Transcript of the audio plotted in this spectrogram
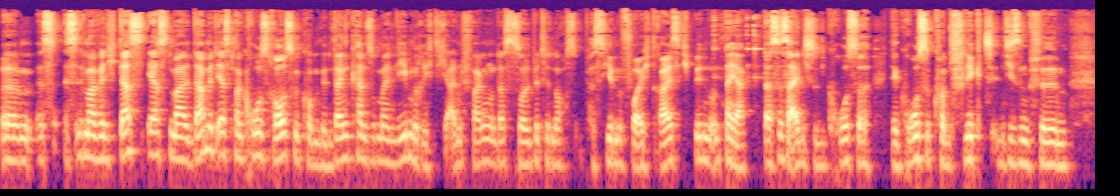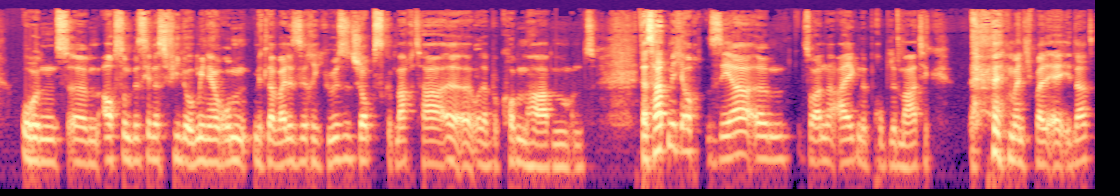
ähm, es ist immer, wenn ich das erstmal, damit erstmal groß rausgekommen bin, dann kann so mein Leben richtig anfangen und das soll bitte noch passieren, bevor ich 30 bin. Und naja, das ist eigentlich so die große, der große Konflikt in diesem Film. Und ähm, auch so ein bisschen, dass viele um ihn herum mittlerweile seriöse Jobs gemacht haben äh, oder bekommen haben. Und das hat mich auch sehr ähm, so an eine eigene Problematik manchmal erinnert,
